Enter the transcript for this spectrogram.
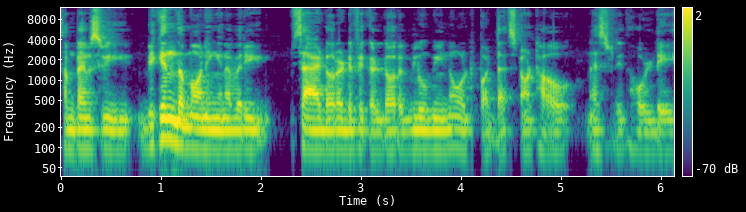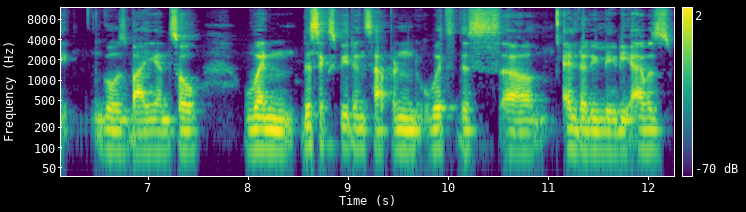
Sometimes we begin the morning in a very sad or a difficult or a gloomy note, but that's not how necessarily the whole day goes by. And so when this experience happened with this uh, elderly lady, I was,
